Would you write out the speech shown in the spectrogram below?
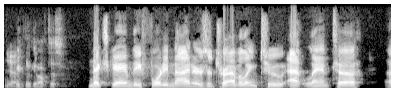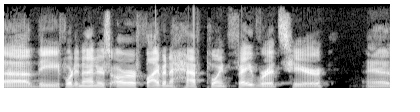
Yeah. we can get off this. Next game, the 49ers are traveling to Atlanta. Uh, the 49ers are five and a half point favorites here. Uh,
